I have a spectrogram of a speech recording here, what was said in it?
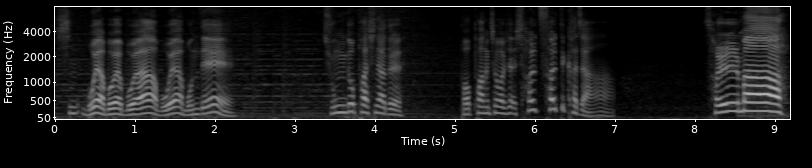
신 뭐야 뭐야 뭐야 뭐야 뭔데 중도파 신하들 법황청을 설, 설득하자 설마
